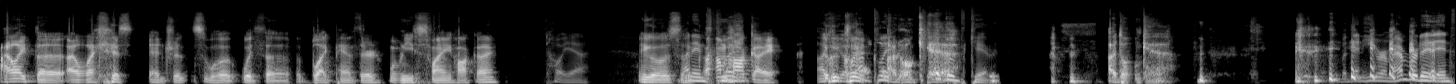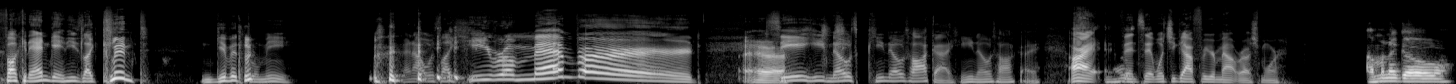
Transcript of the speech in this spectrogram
I like the I like his entrance with, with uh, Black Panther when he's fighting Hawkeye. oh yeah He goes, My like, "I'm Clint." Hawkeye. Uh, goes, Clint, "I'm Clint. I don't care. I don't care I don't care." but then he remembered it in fucking Endgame. He's like, Clint, give it to me. And I was like, he remembered. Uh, See, he knows. He knows Hawkeye. He knows Hawkeye. All right, Vincent, what you got for your Mount Rushmore? I'm gonna go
